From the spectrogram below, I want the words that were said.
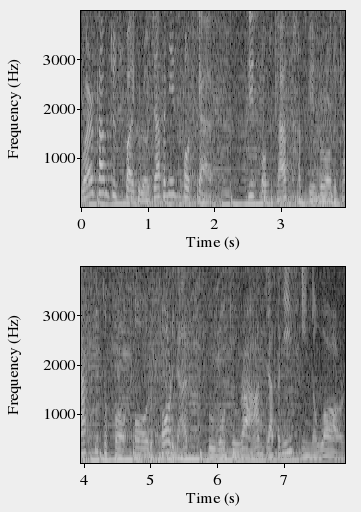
Welcome to Spike Leo Japanese Podcast. This podcast has been broadcasted for all foreigners who want to learn Japanese in the world.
